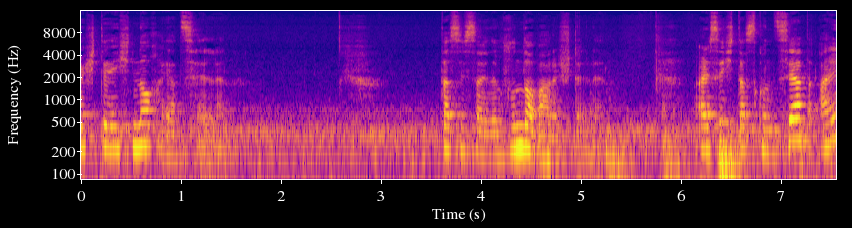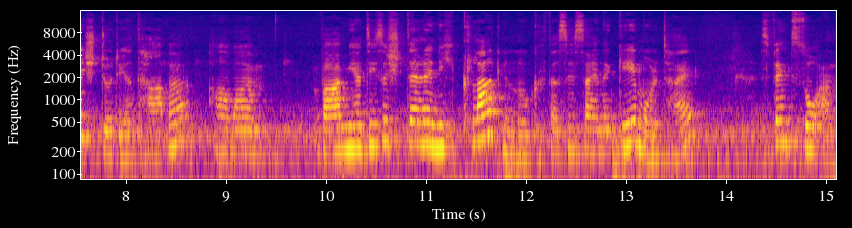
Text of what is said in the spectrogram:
Möchte ich noch erzählen. das ist eine wunderbare Stelle. Als ich das Konzert einstudiert habe, aber war mir diese Stelle nicht klar genug. Das ist eine G-Moll-Teil. Es fängt so an.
